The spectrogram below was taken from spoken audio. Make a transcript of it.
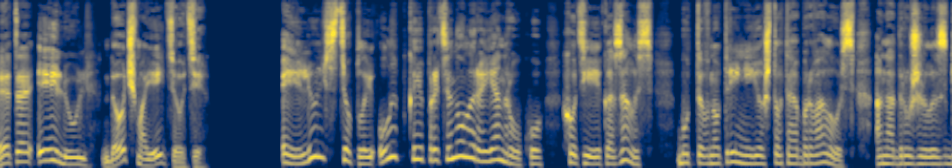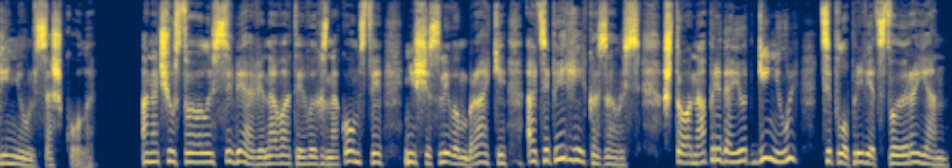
«Это Эйлюль, дочь моей тети». Эйлюль с теплой улыбкой протянула Райан руку, хоть ей и казалось, будто внутри нее что-то оборвалось, она дружила с Генюль со школы. Она чувствовала себя виноватой в их знакомстве, несчастливом браке, а теперь ей казалось, что она предает Генюль, тепло приветствуя Райан.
